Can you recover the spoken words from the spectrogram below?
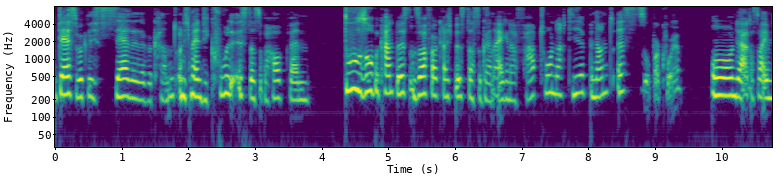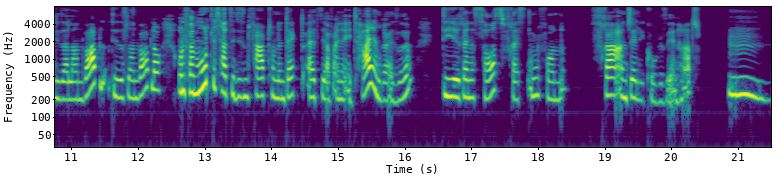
Der ist wirklich sehr, sehr, sehr bekannt. Und ich meine, wie cool ist das überhaupt, wenn du so bekannt bist und so erfolgreich bist, dass sogar ein eigener Farbton nach dir benannt ist? Super cool. Und ja, das war eben dieser Lanois, dieses Lanois-Blau. Und vermutlich hat sie diesen Farbton entdeckt, als sie auf einer Italienreise die Renaissance-Fresken von Fra Angelico gesehen hat. Mm.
